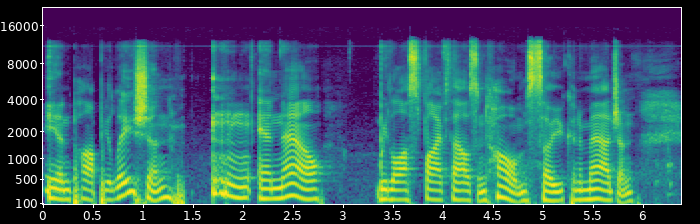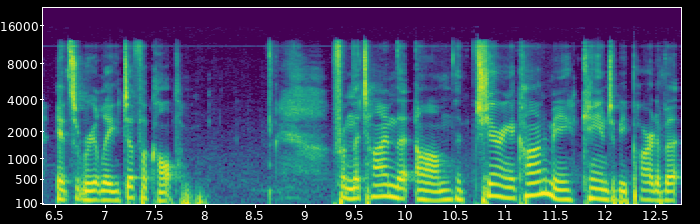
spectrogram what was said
in population. and now we lost 5,000 homes, so you can imagine it's really difficult. From the time that um, the sharing economy came to be part of it,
